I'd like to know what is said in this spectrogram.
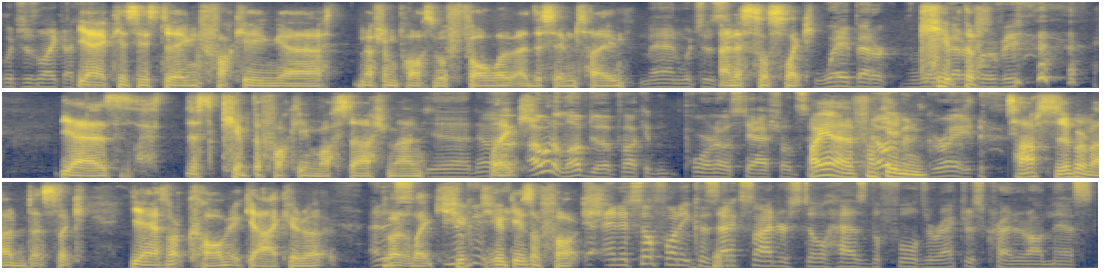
which is like a yeah, because he's doing fucking uh, Mission Impossible Fallout at the same time, man, which is and it's just like way better, way keep better the- movie. yeah, it's, just keep the fucking mustache, man. yeah, no, like I would have loved to a fucking porno stash on. Oh yeah, Superman. That would've fucking great. Top Superman. That's like, yeah, it's not comic accurate, And but like, who, could- who gives a fuck? And it's so funny because Zack Snyder still has the full director's credit on this,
